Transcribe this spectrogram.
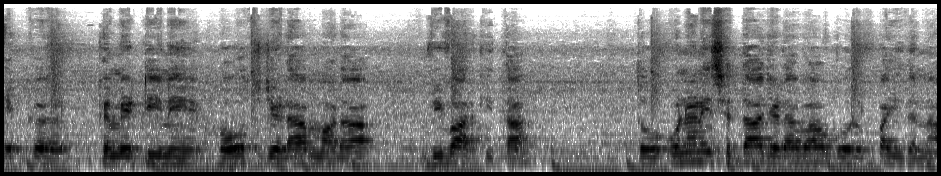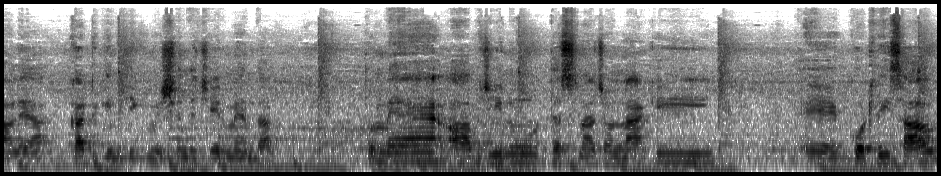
ਇੱਕ ਕਮੇਟੀ ਨੇ ਬਹੁਤ ਜਿਹੜਾ ਮਾੜਾ ਵਿਵਹਾਰ ਕੀਤਾ। ਤੋ ਉਹਨਾਂ ਨੇ ਸਿੱਧਾ ਜਿਹੜਾ ਵਾ ਉਹ ਗੋਰਖ ਭਾਈ ਦਾ ਨਾਂ ਆ, ਘੱਟ ਗਿਣਤੀ ਕਮਿਸ਼ਨ ਦੇ ਚੇਅਰਮੈਨ ਦਾ। ਤੋ ਮੈਂ ਆਪ ਜੀ ਨੂੰ ਦੱਸਣਾ ਚਾਹੁੰਦਾ ਕਿ ਕੋਟਲੀ ਸਾਹਿਬ,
